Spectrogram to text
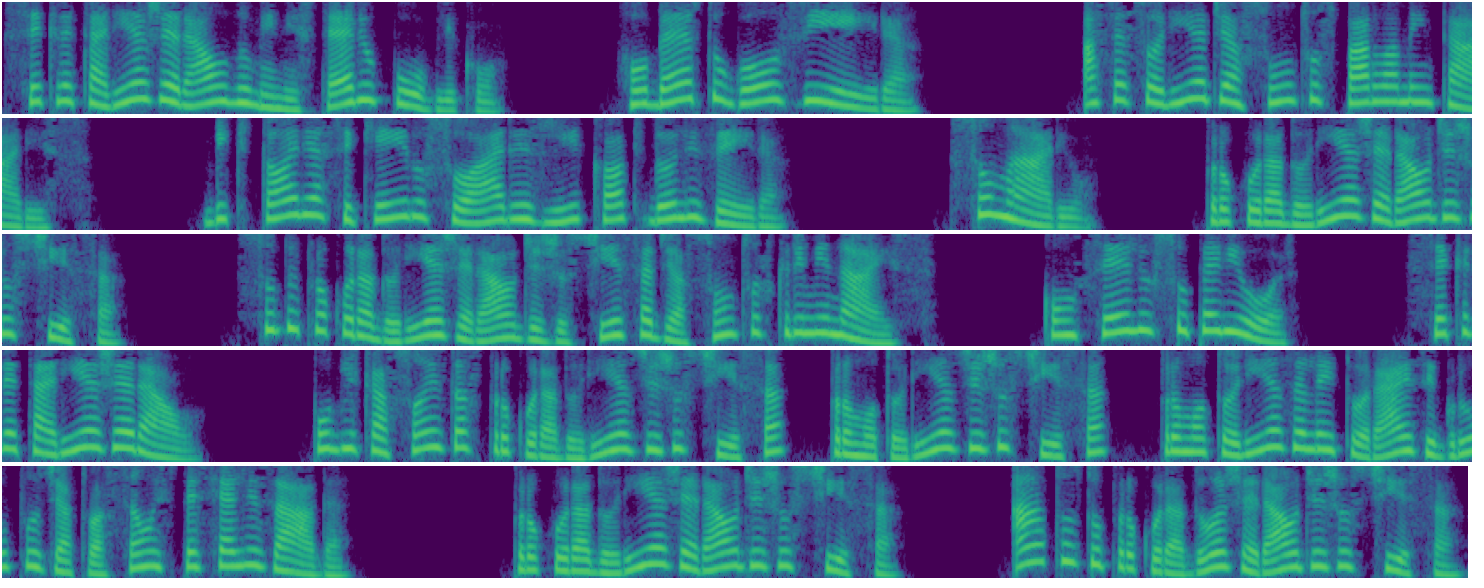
Secretaria-Geral do Ministério Público. Roberto Gous Vieira. Assessoria de Assuntos Parlamentares. Victoria Siqueiro Soares Licoque de Oliveira. Sumário. Procuradoria-Geral de Justiça. Subprocuradoria-Geral de Justiça de Assuntos Criminais. Conselho Superior. Secretaria-Geral. Publicações das Procuradorias de Justiça, Promotorias de Justiça, Promotorias Eleitorais e Grupos de Atuação Especializada. Procuradoria-Geral de Justiça. Atos do Procurador-Geral de Justiça.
